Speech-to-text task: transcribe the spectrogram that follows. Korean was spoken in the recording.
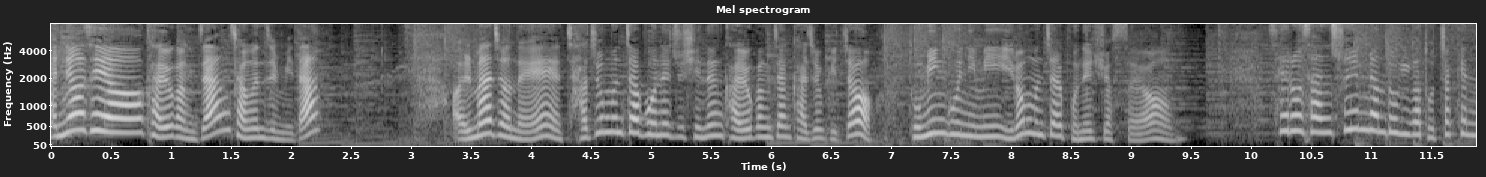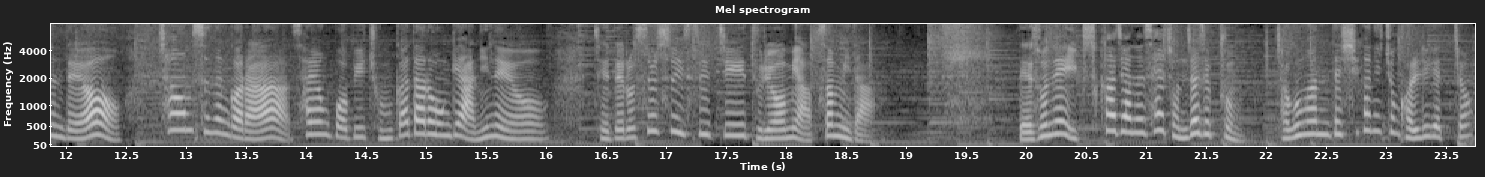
안녕하세요. 가요광장 정은지입니다. 얼마 전에 자주 문자 보내주시는 가요광장 가족이죠. 도민구님이 이런 문자를 보내주셨어요. 새로 산 수입 면도기가 도착했는데요. 처음 쓰는 거라 사용법이 좀 까다로운 게 아니네요. 제대로 쓸 수 있을지 두려움이 앞섭니다. 내 손에 익숙하지 않은 새 전자제품 적응하는데 시간이 좀 걸리겠죠?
